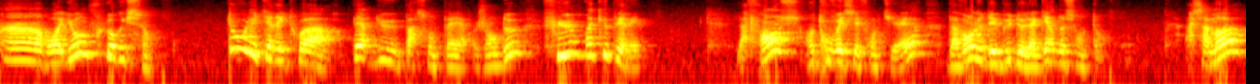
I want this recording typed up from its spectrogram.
un royaume florissant. Tous les territoires perdus par son père Jean II furent récupérés. La France retrouvait ses frontières d'avant le début de la guerre de Cent Ans. À sa mort,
